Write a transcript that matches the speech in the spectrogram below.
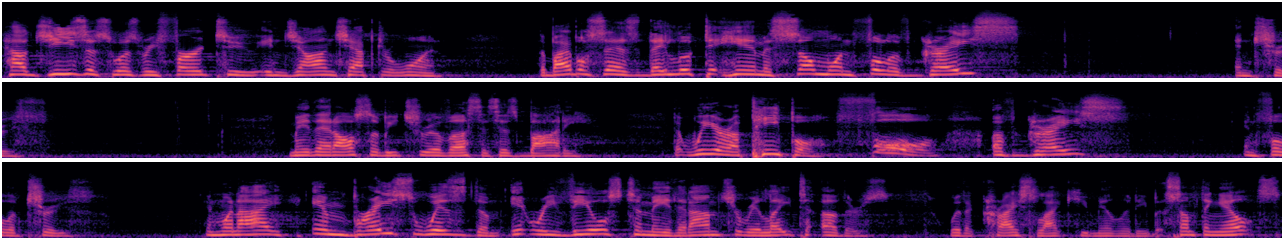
how Jesus was referred to in John chapter 1. The Bible says they looked at him as someone full of grace and truth. May that also be true of us as his body, that we are a people full of grace and full of truth. And when I embrace wisdom, it reveals to me that I'm to relate to others with a Christ like humility. But something else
